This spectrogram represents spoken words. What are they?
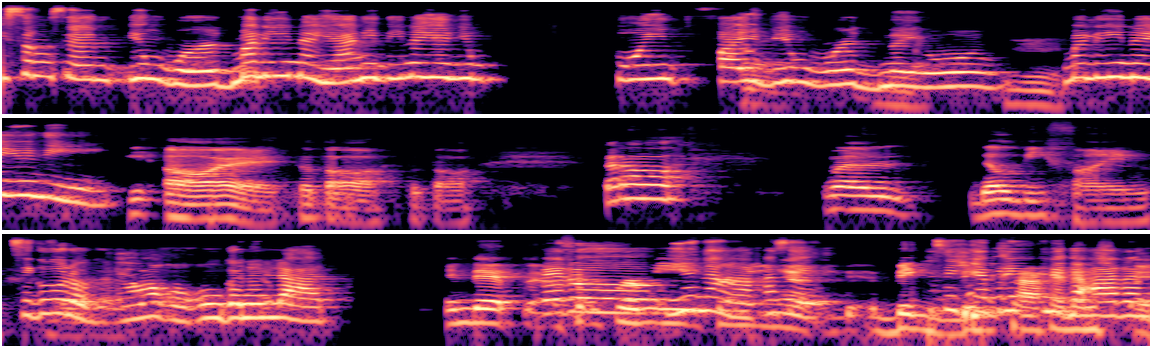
isang sent, yung word, mali na yan. Hindi na yan yung 0.5 yung word na yun. Mm. Mali na yun eh. Oo, eh. Totoo. Totoo. Pero, well, they'll be fine. Siguro, ewan ko kung ganun lahat. Hindi, Pero, for, for me, yun na nga, kasi- big, Kasi big syempre, sa akin nag-aaral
